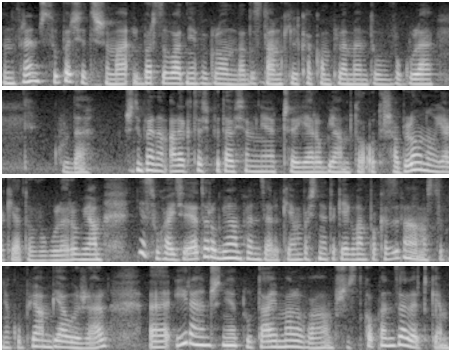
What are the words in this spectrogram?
ten French super się trzyma i bardzo ładnie wygląda. Dostałam kilka komplementów w ogóle. Kurde, już nie pamiętam, ale ktoś pytał się mnie, czy ja robiłam to od szablonu, jak ja to w ogóle robiłam. Nie, słuchajcie, ja to robiłam pędzelkiem, właśnie tak jak Wam pokazywałam ostatnio, kupiłam biały żel e, i ręcznie tutaj malowałam wszystko pędzeleczkiem.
